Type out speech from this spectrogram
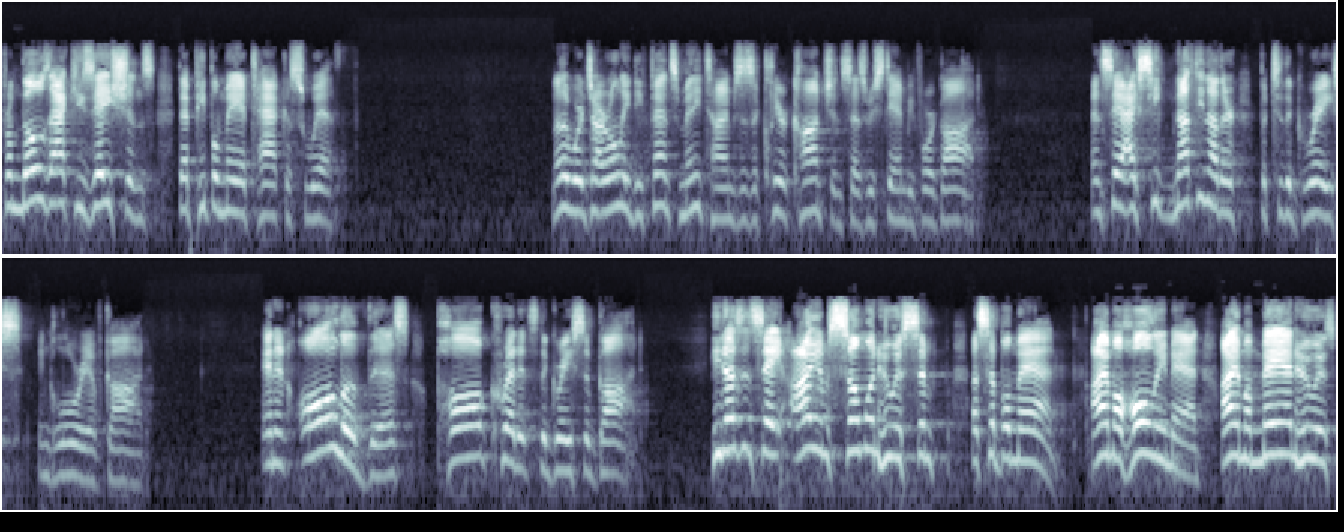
from those accusations that people may attack us with. In other words, our only defense many times is a clear conscience as we stand before God and say, I seek nothing other but to the grace and glory of God. And in all of this, Paul credits the grace of God. He doesn't say, I am someone who is sim- a simple man. I am a holy man. I am a man who is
